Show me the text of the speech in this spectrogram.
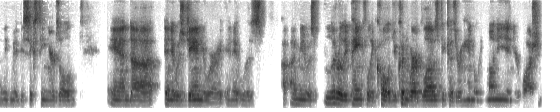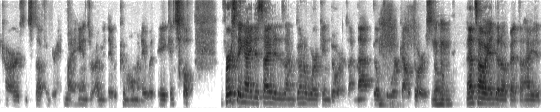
I think maybe 16 years old, and uh, and it was January, and it was I mean, it was literally painfully cold. You couldn't wear gloves because you're handling money and you're washing cars and stuff, and your my hands were. I mean, they would come home and they would ache. And so, first thing I decided is I'm going to work indoors. I'm not built to work outdoors. So mm-hmm. that's how I ended up at the Hyatt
